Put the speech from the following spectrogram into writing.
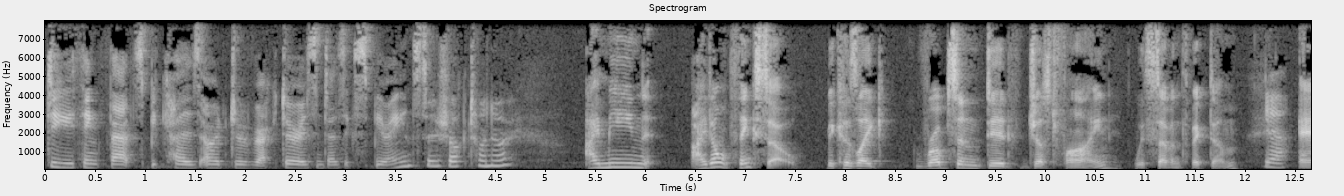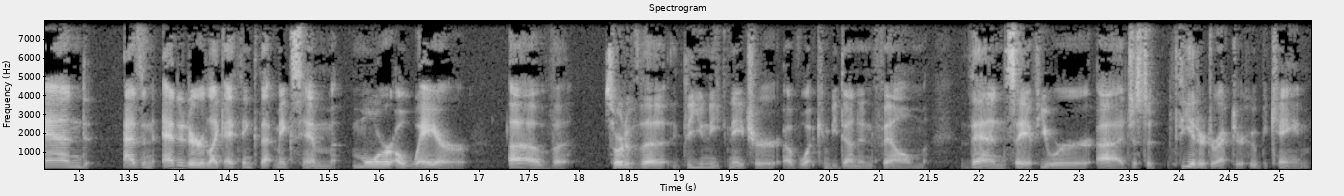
Do you think that's because our director isn't as experienced as Jacques Tourneur? I mean, I don't think so because like Robson did just fine with Seventh Victim, Yeah. and as an editor, like I think that makes him more aware of sort of the the unique nature of what can be done in film than say if you were uh, just a theater director who became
